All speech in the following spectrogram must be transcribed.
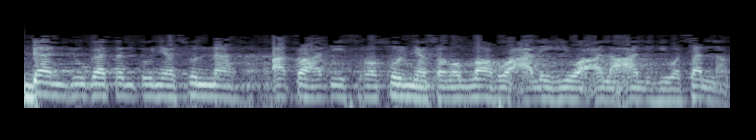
dan juga tentunya sunnah atau hadis Rasulnya Shallallahu Alaihi wa ala alihi Wasallam.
